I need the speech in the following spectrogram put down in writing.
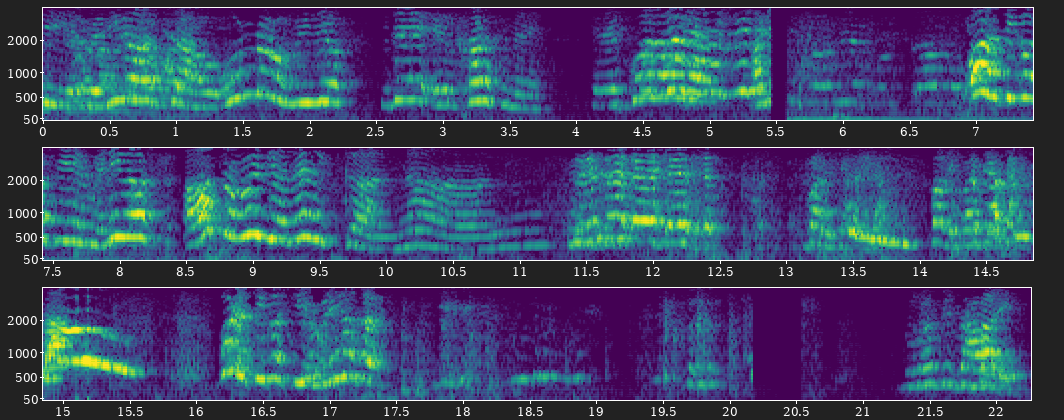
y bienvenidos a un nuevo vídeo de El Jaro Jiménez, en el cual ahora... Hola chicos y bienvenidos a otro vídeo en el canal. vale, ya, ya, vale, vale, ya, ya. Bueno chicos y bienvenidos a... Vale,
